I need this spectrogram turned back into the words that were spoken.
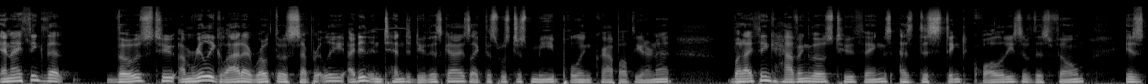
and i think that those two i'm really glad i wrote those separately. I didn't intend to do this guys. Like this was just me pulling crap off the internet. But i think having those two things as distinct qualities of this film is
